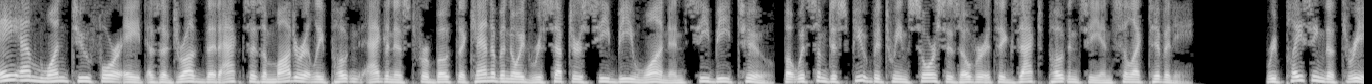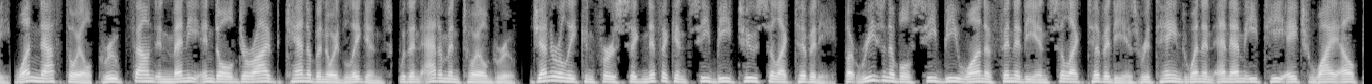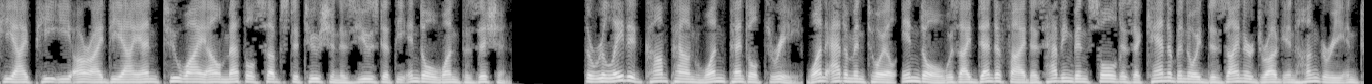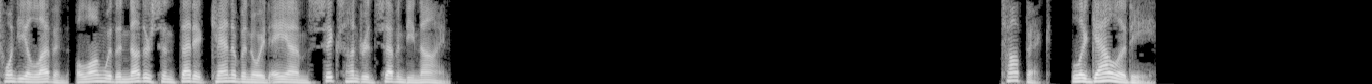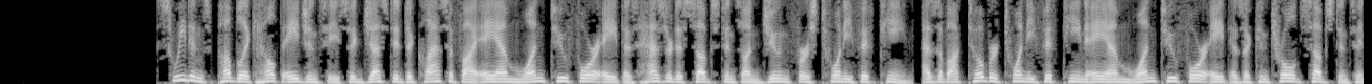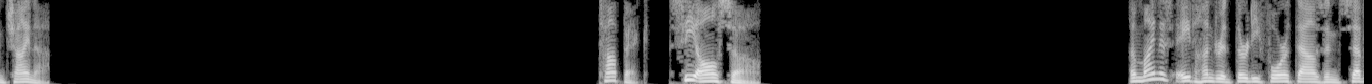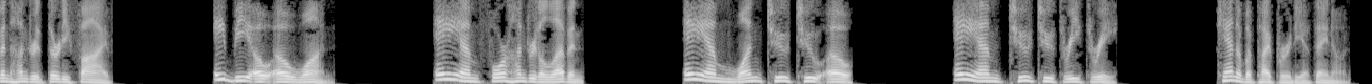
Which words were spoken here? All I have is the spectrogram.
AM1248 is a drug that acts as a moderately potent agonist for both the cannabinoid receptors CB1 and CB2, but with some dispute between sources over its exact potency and selectivity. Replacing the 3,1-naphthoyl group found in many indole-derived cannabinoid ligands, with an adamantoyl group, generally confers significant CB2 selectivity, but reasonable CB1 affinity and selectivity is retained when an NMETHYLPIPERIDIN2YL methyl substitution is used at the indole 1 position. The related compound 1-pentyl 3-1-adamantoyl indole was identified as having been sold as a cannabinoid designer drug in Hungary in 2011, along with another synthetic cannabinoid AM679. Legality Sweden's public health agency suggested to classify AM1248 as hazardous substance on June 1, 2015. As of October 2015, AM1248 is a controlled substance in China. Topic: See also A minus 834735 AB001 AM 411 AM 1220 AM 2233 Cannabipiperidiethanone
